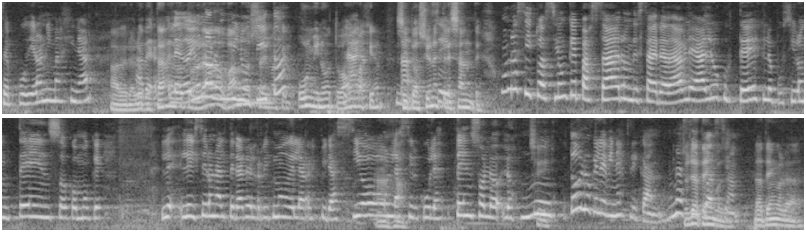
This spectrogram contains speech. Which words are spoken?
¿Se pudieron imaginar? A ver, a ver le doy un minutito. Un minuto, vamos a imaginar. Situación estresante. Una situación que pasaron desagradable, algo que ustedes lo pusieron tenso, como que le, hicieron alterar el ritmo de la respiración, la circulación, tenso, los todo lo que le vine explicando. Una situación. la tengo la.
